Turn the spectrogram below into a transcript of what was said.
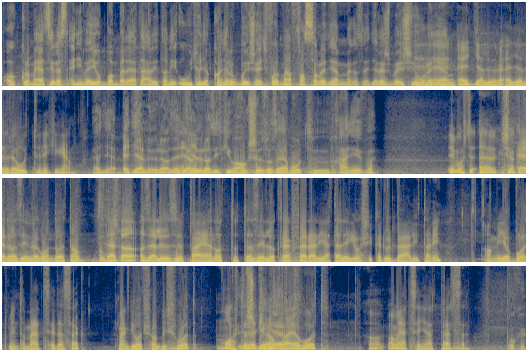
akkor a Mercedes ennyivel jobban be lehet állítani úgy, hogy a kanyarokban is egyformán fasza legyen, meg az egyenesben is jó legyen. E- Egyelőre, egyelőre úgy tűnik, igen. Egy, egyelőre, az egyelőre az így ki van hangsúlyozva az elmúlt hány évben? Én most csak erre az évre gondoltam. Tehát az előző pályán ott, ott azért Leclerc ferrari elég jól sikerült beállítani, ami jobb volt, mint a Mercedesek, meg gyorsabb is volt. Most És ez egy olyan nyert? pálya volt, a, a Merci nyert, persze. Oké. Okay.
